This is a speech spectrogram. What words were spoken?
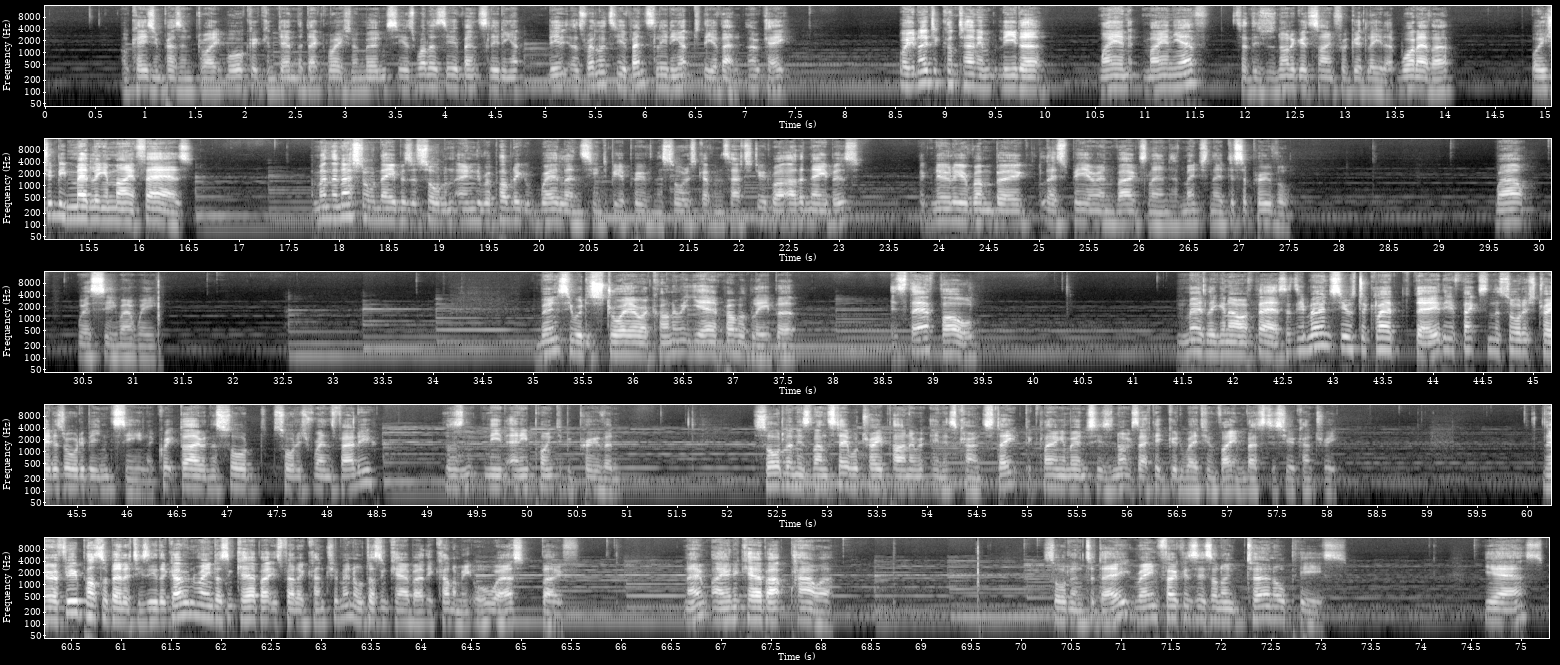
Arcasian President Dwight Walker condemned the declaration of emergency as well as the events leading up as well as the events leading up to the event. Okay. Well, United Contanian leader Mayan Mayanyev said this was not a good sign for a good leader. Whatever. Well, you should be meddling in my affairs. Among the national neighbours of Sordland, only the Republic of Wehlen seem to be approving the Sordish government's attitude, while other neighbours, Agnolia, Rumburg, Lespia and Valgsland, have mentioned their disapproval. Well, we'll see, won't we? Emergency would destroy our economy? Yeah, probably, but it's their fault meddling in our affairs. As the emergency was declared today, the effects in the Sordish trade has already been seen. A quick dive in the sword, Sordish Ren's value doesn't need any point to be proven. Sordland is an unstable trade partner in its current state. Declaring emergencies is not exactly a good way to invite investors to your country. There are a few possibilities. Either Government Rayne doesn't care about his fellow countrymen or doesn't care about the economy, or worse, both. No, I only care about power. Sordland today. Rayne focuses on internal peace. Yes.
